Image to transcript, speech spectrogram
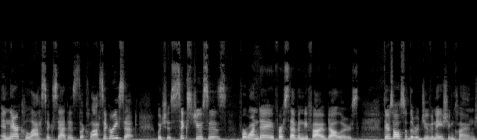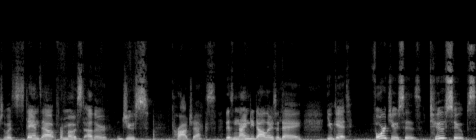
and their classic set is the Classic Reset, which is six juices for one day for $75. There's also the Rejuvenation Cleanse, which stands out from most other juice projects. It is $90 a day. You get four juices, two soups,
